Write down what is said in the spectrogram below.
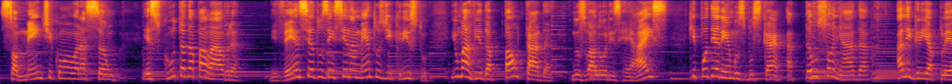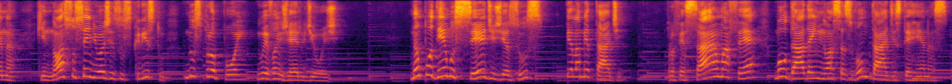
Somente com a oração, escuta da palavra, vivência dos ensinamentos de Cristo e uma vida pautada nos valores reais que poderemos buscar a tão sonhada alegria plena que nosso Senhor Jesus Cristo nos propõe no Evangelho de hoje. Não podemos ser de Jesus pela metade, professar uma fé moldada em nossas vontades terrenas.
